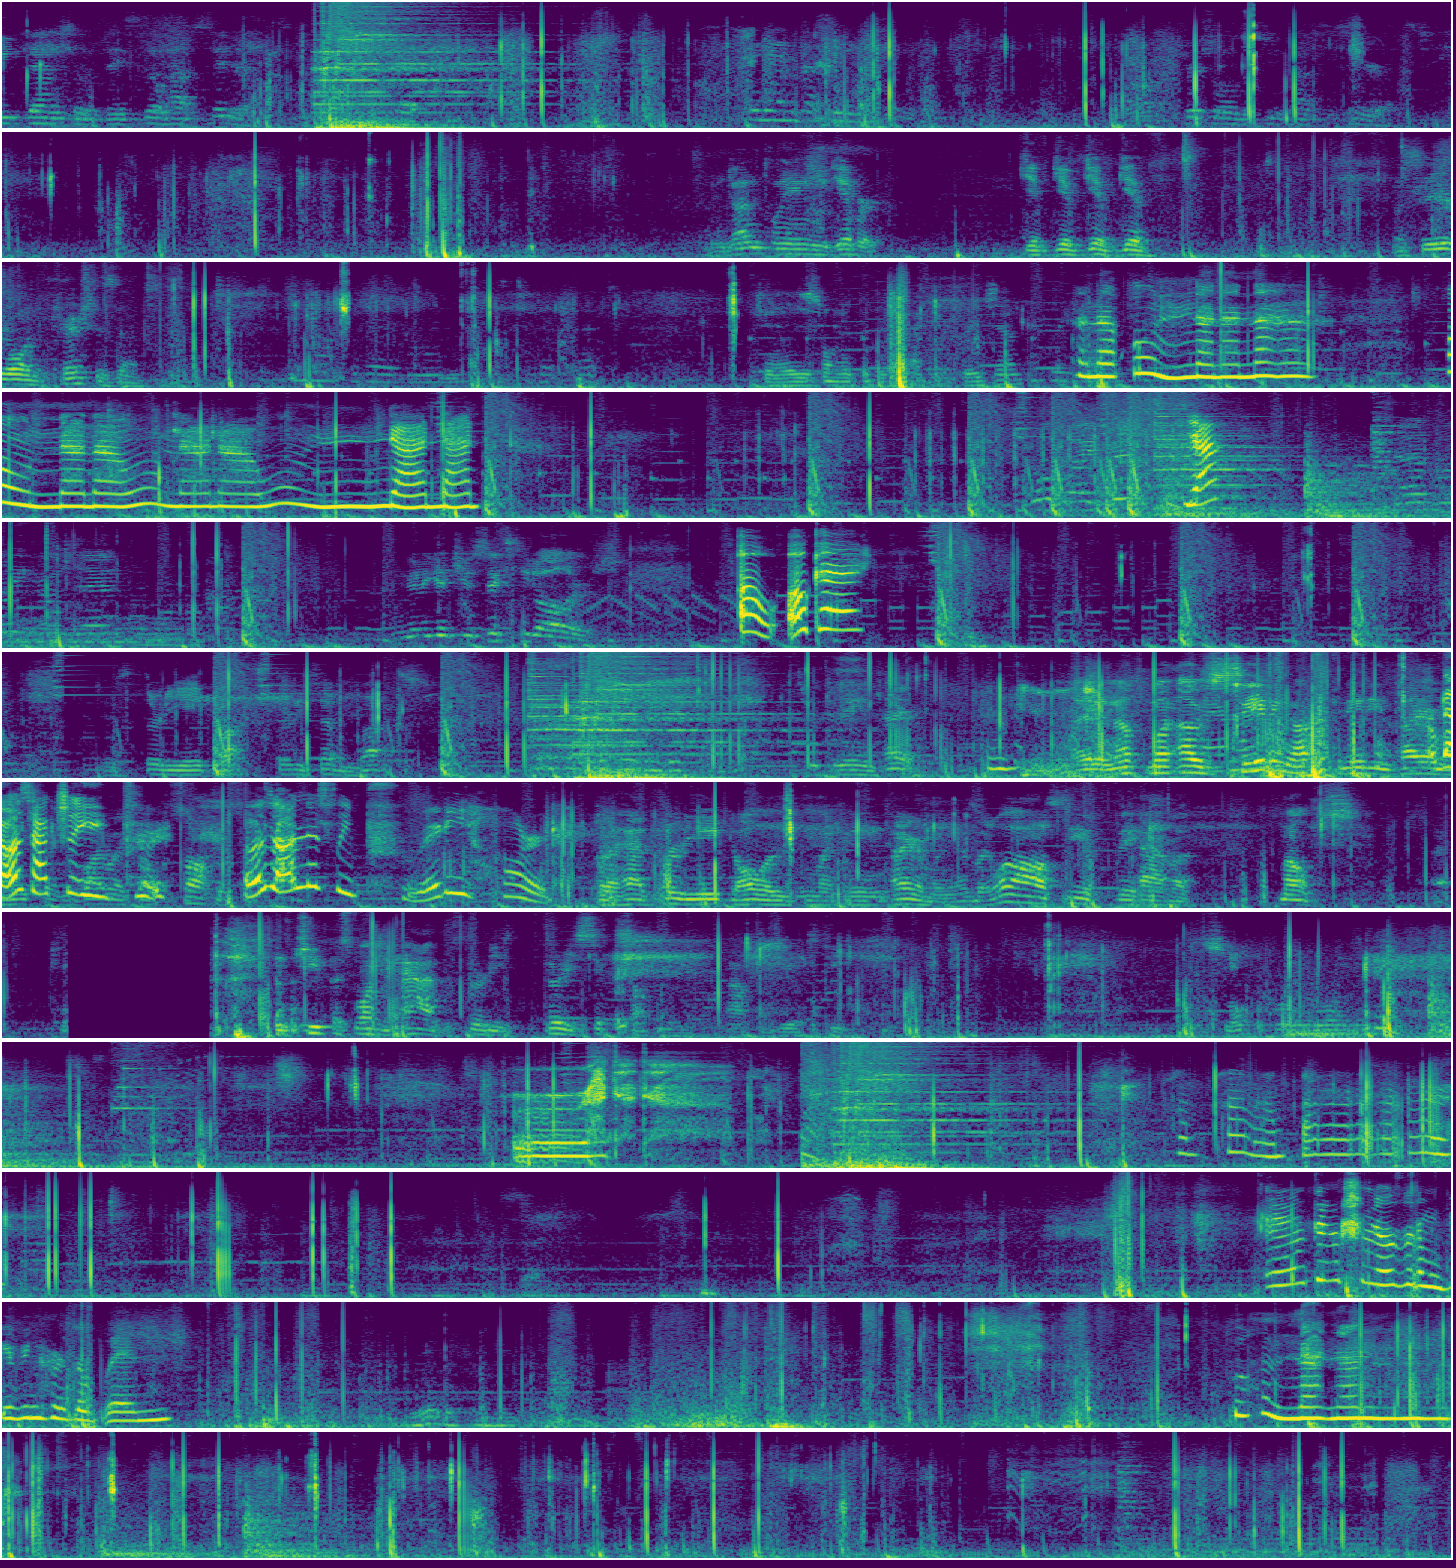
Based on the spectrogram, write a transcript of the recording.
Keep them so that they still have cigarettes. it ends up being cheap. Trish owes us two packs of cigarettes. I'm done playing the giver. Give, give, give, give. So you're going to Trish's then? Not the very one, just to get that. Okay, I just want to put this back in the fridge then. Na na ooh na na na. Oh na na ooh na na ooh na na. Yeah? Dad's money comes in. I'm gonna get you sixty dollars. Oh, okay. It's thirty-eight bucks, thirty-seven bucks. Canadian Tire. I had enough money. I was saving up Canadian Tire. That was money so I could actually buy myself pre- a soccer set. That was honestly pretty hard. But I had thirty-eight dollars in my Canadian Tire money. I was like, well, I'll see if they have a mouse. The cheapest one they had was 30, 36 something after GST. Smoke before you go she knows that I'm giving her the win. Ooh, na na.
